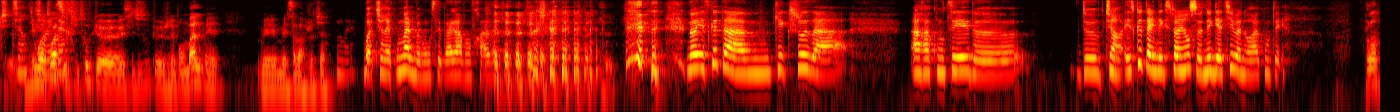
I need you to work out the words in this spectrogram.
Tu tiens Dis-moi toi si tu, trouves que, si tu trouves que je réponds mal, mais, mais, mais ça va, je tiens. Ouais. Bon, tu réponds mal, mais bon, c'est pas grave, on fera avec. non, est-ce que tu as quelque chose à, à raconter de, de... Tiens, est-ce que tu as une expérience négative à nous raconter? Plein.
